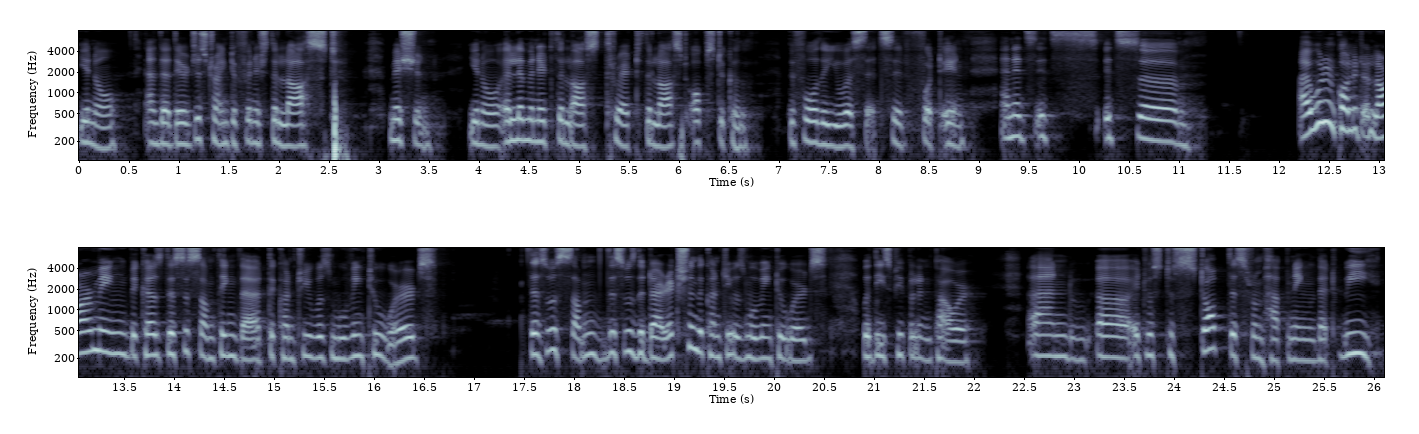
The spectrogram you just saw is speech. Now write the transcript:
you know, and that they're just trying to finish the last mission, you know, eliminate the last threat, the last obstacle before the US sets foot in. And it's, it's, it's, uh, I wouldn't call it alarming because this is something that the country was moving towards. This was some this was the direction the country was moving towards with these people in power. And uh, it was to stop this from happening that we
